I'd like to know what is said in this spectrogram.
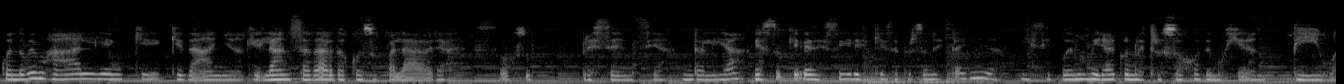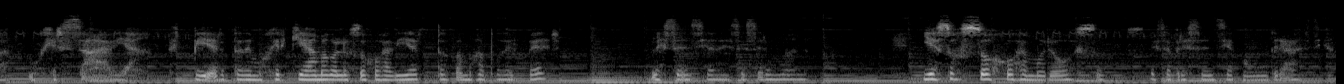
Cuando vemos a alguien que, que daña, que lanza dardos con sus palabras o su presencia, en realidad eso quiere decir es que esa persona está herida. Y si podemos mirar con nuestros ojos de mujer antigua, mujer sabia, despierta, de mujer que ama con los ojos abiertos, vamos a poder ver la esencia de ese ser humano. Y esos ojos amorosos, esa presencia con gracia,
